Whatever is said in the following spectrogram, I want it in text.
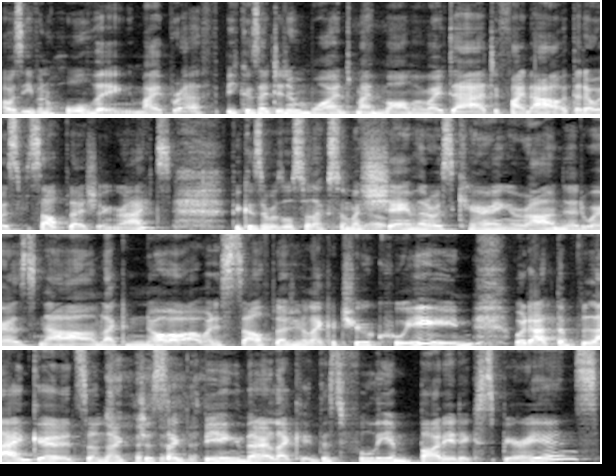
I was even holding my breath because I didn't want my mom or my dad to find out that I was self pleasuring, right? Because there was also like so much yep. shame that I was carrying around it. Whereas now I'm like, no, I want to self pleasure like a true queen without the blankets and like just like being there, like this fully embodied experience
